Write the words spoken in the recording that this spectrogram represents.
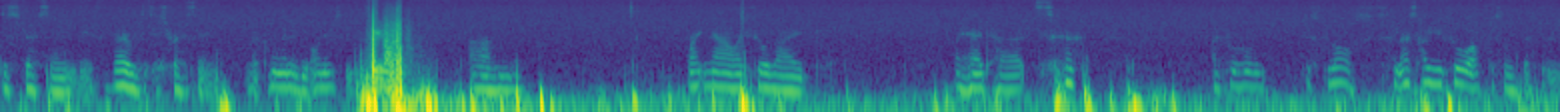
distressing. It's very distressing. Like I'm to be honest with you. Um, right now, I feel like my head hurts. I feel just lost, and that's how you feel after some sessions.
